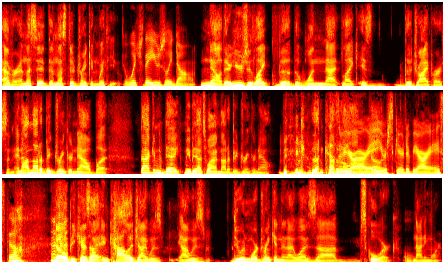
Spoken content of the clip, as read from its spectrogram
ever, unless they, unless they're drinking with you, which they usually don't. No, they're usually like the the one that like is the dry person. And I'm not a big drinker now, but back in the day. Maybe that's why I'm not a big drinker now. because of your RA, you're scared of your RA still. no, because I in college I was I was doing more drinking than I was uh, schoolwork. Not anymore.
